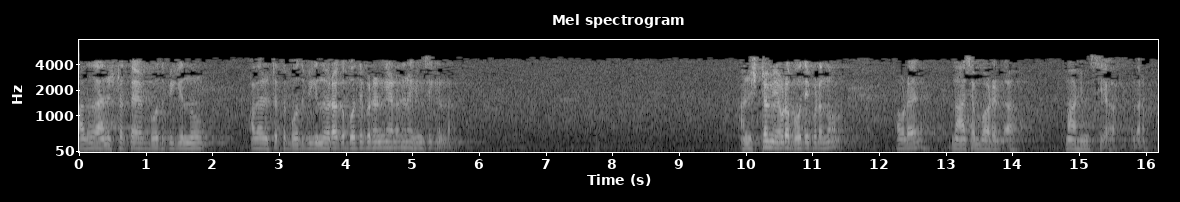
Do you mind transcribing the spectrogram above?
അത് അനിഷ്ടത്തെ ബോധിപ്പിക്കുന്നു അത് അനിഷ്ടത്തെ ബോധിപ്പിക്കുന്ന. ഒരാൾക്ക് ബോധ്യപ്പെടണമെങ്കിൽ അതിനെ ഹിംസിക്കണ്ട. അനിഷ്ടം എവിടെ ബോധ്യപ്പെടുന്നോ അവിടെ നാശം പാടില്ല. മാഹിംസ്യ അതാണ്.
